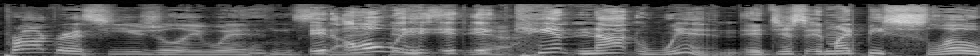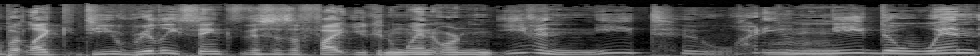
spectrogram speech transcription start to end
Progress usually wins. It always case. it, Yeah. it can't not win. It just it might be slow, but like, do you really think this is a fight you can win, or even need to? Why do you Mm. need to win?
